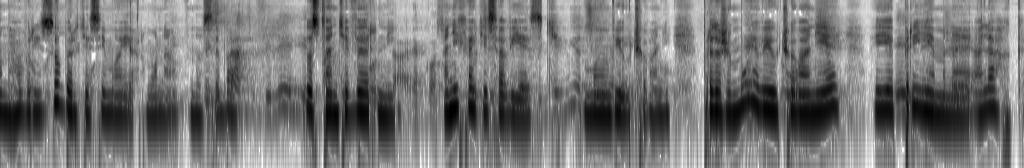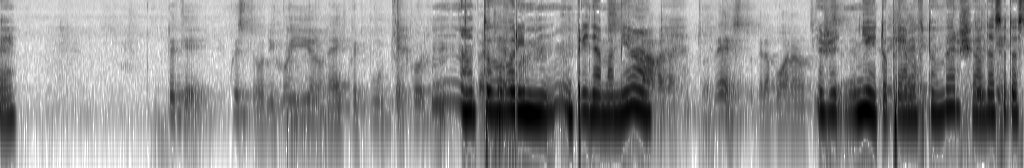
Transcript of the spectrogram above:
On hovorí, zoberte si moje jarmo na, na seba. Zostaňte verní a nechajte sa viesť v mojom vyučovaní. Pretože moje vyučovanie je príjemné a ľahké. A tu hovorím, pridávam ja, že nie je to priamo v tom verši, ale dá sa to z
